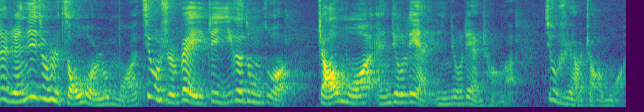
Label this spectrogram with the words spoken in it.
那人家就是走火入魔，就是为这一个动作着魔，人就练，人就练成了，就是要着魔。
